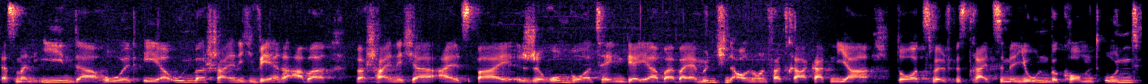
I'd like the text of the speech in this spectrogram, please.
dass man ihn da holt, eher unwahrscheinlich, wäre aber wahrscheinlicher als bei Jerome Boateng Boateng, der ja bei Bayern München auch noch einen Vertrag hat, ein Jahr, dort 12 bis 13 Millionen bekommt. Und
